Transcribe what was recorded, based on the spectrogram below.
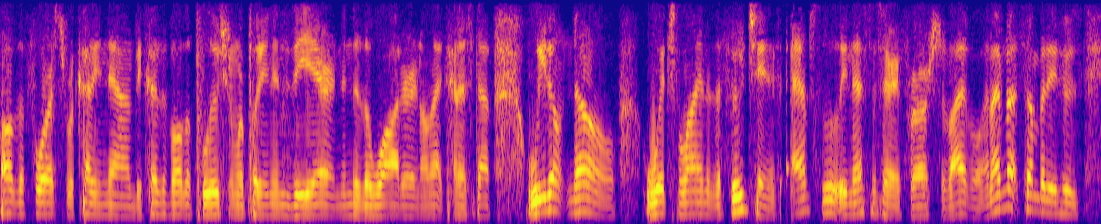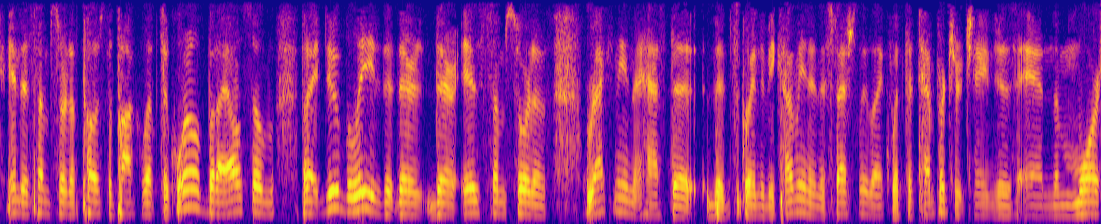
all the forests we're cutting down, because of all the pollution we're putting into the air and into the water and all that kind of stuff, we don't know which line of the food chain is absolutely necessary for our survival. And I'm not somebody who's into some sort of post-apocalyptic world, but I also, but I do believe that there there is some sort of reckoning that has to that's going to be coming, and especially like with the temperature changes and the more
